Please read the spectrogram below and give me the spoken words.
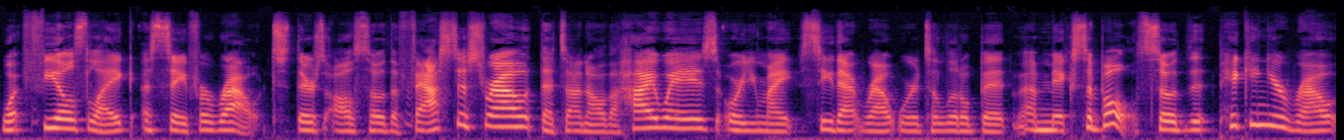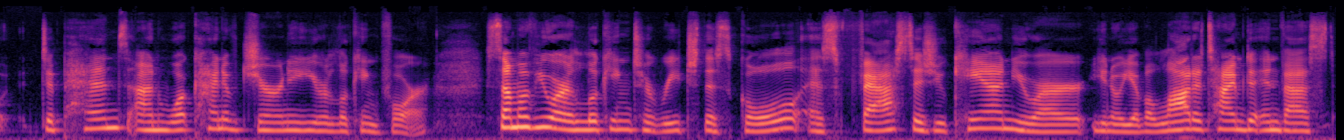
what feels like a safer route. There's also the fastest route that's on all the highways, or you might see that route where it's a little bit a mix of both. So, the, picking your route depends on what kind of journey you're looking for. Some of you are looking to reach this goal as fast as you can. You are, you know, you have a lot of time to invest.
